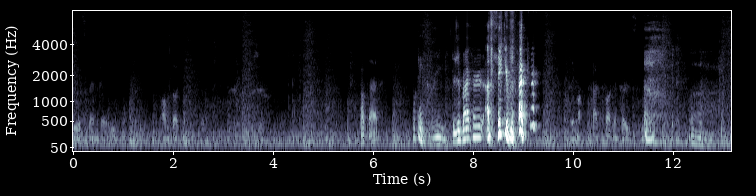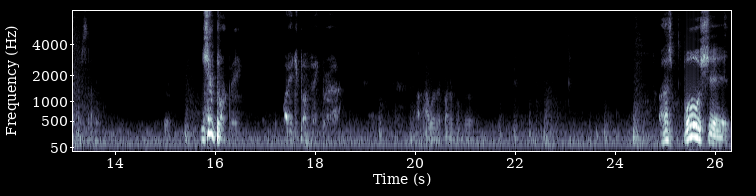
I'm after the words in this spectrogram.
do a spin, but I'm stuck. Fucking green. Does your back hurt? I think your back hurt. My back fucking hurts. dude. I'm sorry. You should have bumped fake. Why did you bump fake, bro? I, I went in front of him, bro. Oh, that's bullshit.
